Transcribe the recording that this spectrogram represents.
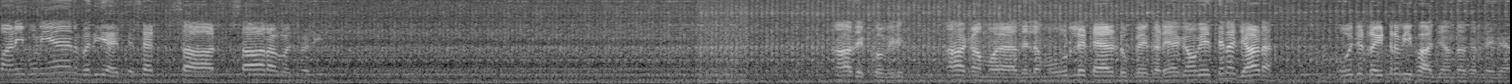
ਪਾਣੀ ਪੁਣੀ ਐਨ ਵਧੀਆ ਇੱਥੇ, ਸੈੱਟ ਸਾਰ ਸਾਰਾ ਕੁਝ ਵਧੀਆ। ਆਹ ਦੇਖੋ ਵੀਰੇ, ਆਹ ਕੰਮ ਹੋਇਆ ਤੇ ਲਮੂਰਲੇ ਟਾਇਰ ਡੁੱਬੇ ਖੜੇ ਕਿਉਂਕਿ ਇੱਥੇ ਨਾ ਜੜ ਆ। ਉਹ 'ਚ ਟਰੈਕਟਰ ਵੀ ਫਸ ਜਾਂਦਾ ਥੱਲੇ ਜਾ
